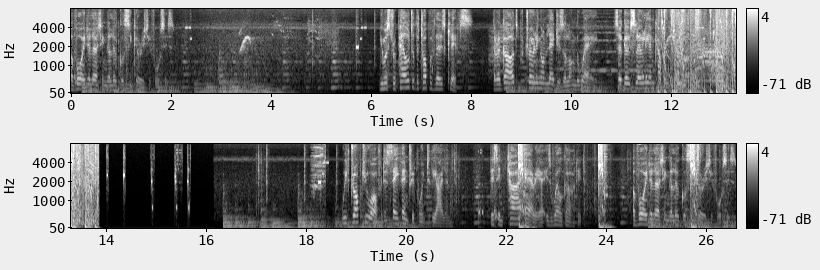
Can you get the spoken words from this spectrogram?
Avoid alerting the local security forces. You must rappel to the top of those cliffs. There are guards patrolling on ledges along the way, so go slowly and cover each other. Dropped you off at a safe entry point to the island. This entire area is well guarded. Avoid alerting the local security forces.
